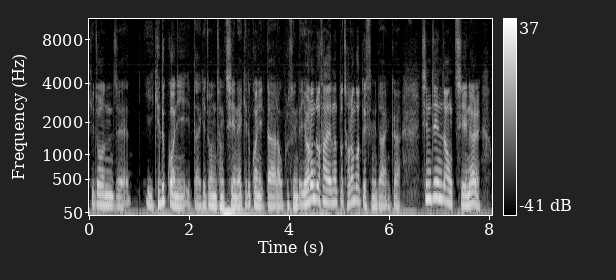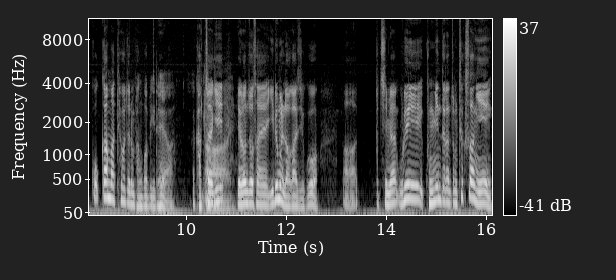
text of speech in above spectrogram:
기존 이제 이 기득권이 있다, 기존 정치인의 기득권이 있다라고 볼 수 있는데 여론조사에는 또 저런 것도 있습니다. 그러니까 신진 정치인을 꽃가마 태워주는 방법이기도 해요. 그러니까 갑자기 아. 여론조사에 이름을 넣어가지고 어 붙이면 우리 국민들은 좀 특성이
